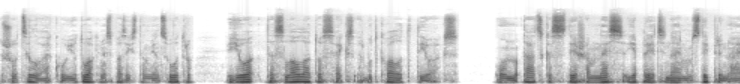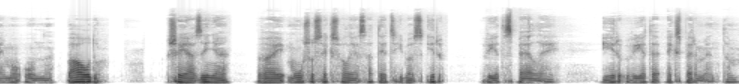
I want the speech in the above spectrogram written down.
šo cilvēku, jo tuvāk mēs pazīstam viens otru, jo tas laulāto seks var būt kvalitatīvāks un tāds, kas tiešām nes iepriecinājumu un stiprinājumu un baudu šajā ziņā, vai mūsu seksuālajās attiecībās ir vieta spēlēji, ir vieta eksperimentam,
